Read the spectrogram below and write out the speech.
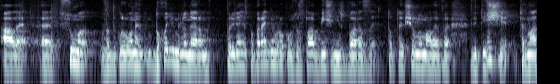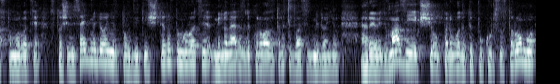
але е, сума задекларованих доходів мільйонерам порівнянні з попереднім роком зросла більше ніж два рази. Тобто, якщо ми мали в 2013 році 160 мільйонів, то в 2014 році мільйонери задекларували 320 мільйонів гривень. В нас є, якщо переводити по курсу старому,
